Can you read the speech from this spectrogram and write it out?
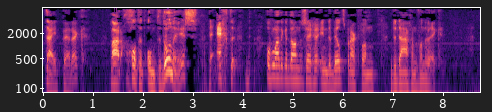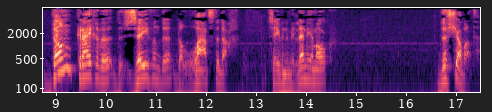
tijdperk, waar God het om te doen is, de echte, of laat ik het dan zeggen in de beeldspraak van de dagen van de week. Dan krijgen we de zevende, de laatste dag. Het zevende millennium ook. De Shabbat.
